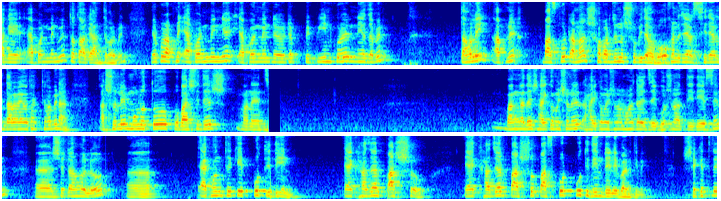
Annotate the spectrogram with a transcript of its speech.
আগে অ্যাপয়েন্টমেন্ট নেবেন, তত আগে আনতে পারবেন। এরপর আপনি অ্যাপয়েন্টমেন্ট নিয়ে অ্যাপয়েন্টমেন্ট ওইটা প্রিন্ট করে নিয়ে যাবেন। তাহলেই আপনি পাসপোর্ট আনা সবার জন্য সুবিধা হবে। ওখানে যে আর সিরিয়াল দাঁড়ায়ও থাকতে হবে না। আসলে মূলত প্রবাসীদের মানে বাংলাদেশ হাইকমিশনের হাইকমিশনার মহোদয় যে ঘোষণাটি দিয়েছেন সেটা হলো এখন থেকে প্রতিদিন এক হাজার পাঁচশো এক হাজার পাঁচশো পাসপোর্ট প্রতিদিন ডেলিভারি দিবে। সেক্ষেত্রে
